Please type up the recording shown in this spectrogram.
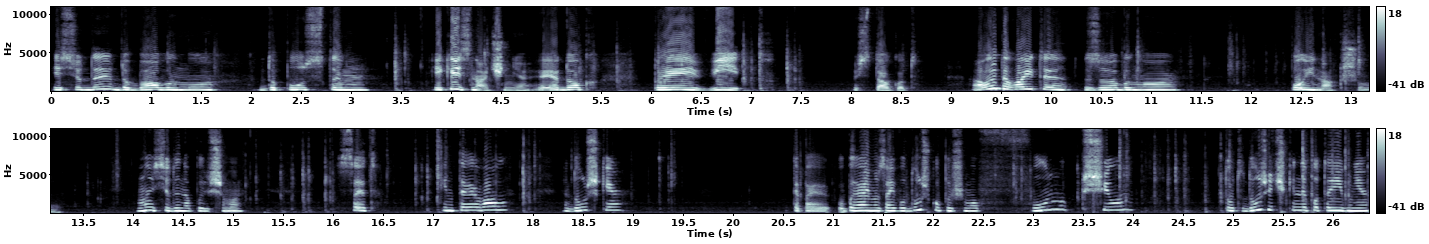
І сюди додамо, допустимо, якесь значення. Рядок привіт. Ось так от. Але давайте зробимо по-інакшому. Ми сюди напишемо set інтервал, дужки. Тепер обираємо зайву дужку, пишемо function. Тут дужечки не потрібні.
